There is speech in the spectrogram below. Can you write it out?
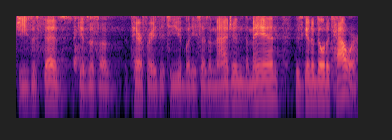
Jesus says, gives us a paraphrase it to you, but he says, Imagine the man who's going to build a tower.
